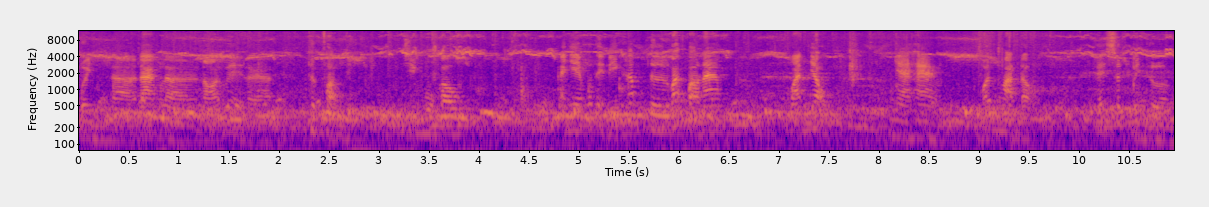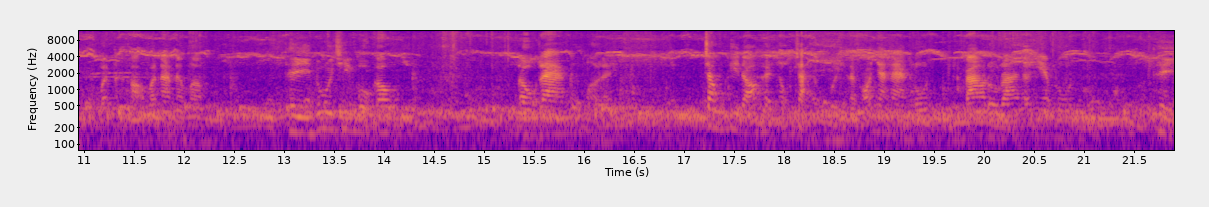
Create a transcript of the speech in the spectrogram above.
Mình là đang là nói về là thực phẩm chim bồ câu. Anh em có thể đi khắp từ bắc vào nam, quán nhậu, nhà hàng vẫn hoạt động hết sức bình thường, vẫn họ vẫn ăn ở mầm thì nuôi chim bồ câu đầu ra cũng ở đấy. Trong khi đó hệ thống trại của mình là có nhà hàng luôn mình bao đầu ra cho anh em luôn. Thì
